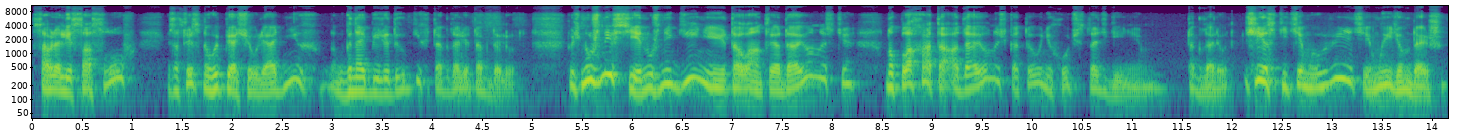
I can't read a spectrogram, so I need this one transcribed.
вставляли со слов, и, соответственно, выпячивали одних, гнобили других и так далее, и так далее. То есть нужны все, нужны гении, таланты одаренности, но плоха та одаренность, которая не хочет стать гением. И так далее. Вот. Исследовательские темы вы видите, и мы идем дальше.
